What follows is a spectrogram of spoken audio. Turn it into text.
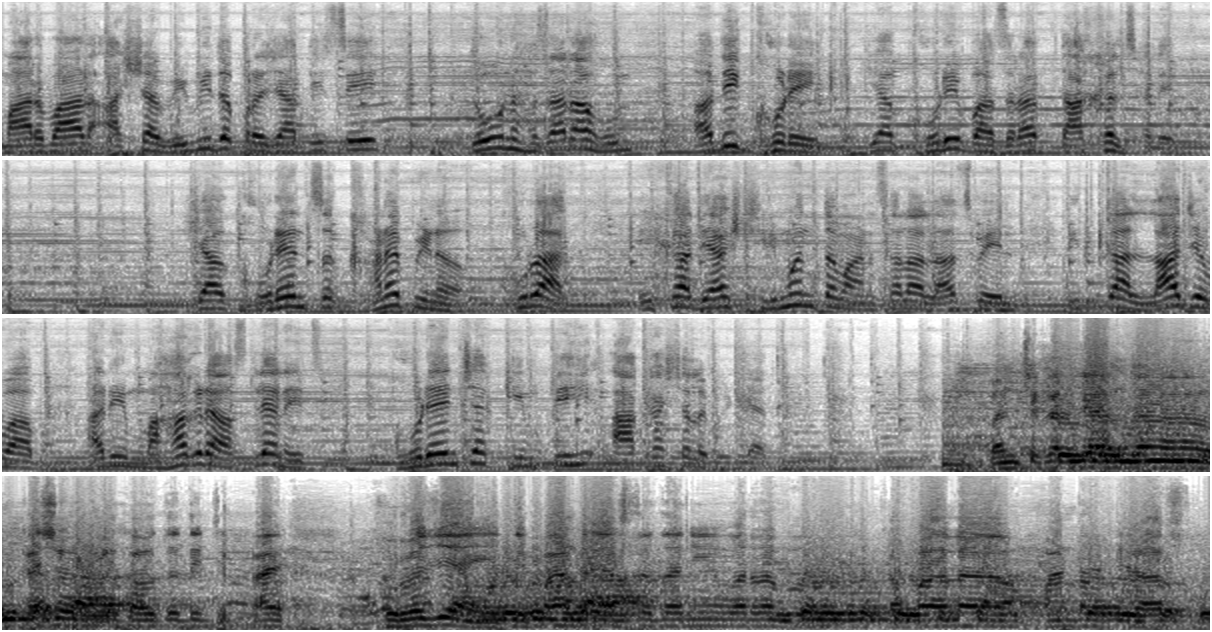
मारवाड अशा विविध प्रजातीचे दोन हजाराहून अधिक घोडे या घोडे बाजारात दाखल झाले या घोड्यांचं खाणं पिणं खुराक एखाद्या श्रीमंत माणसाला लाजवेल इतका लाजवाब आणि महागडा असल्यानेच घोड्यांच्या किमतीही आकाशाला भिडल्यात पंचकल्याण कशा ओळखावतं त्याचे पाय पूर्वजे आहे ते पांढरे असतात आणि वर कपाळाला पांढरा टिळा असतो.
